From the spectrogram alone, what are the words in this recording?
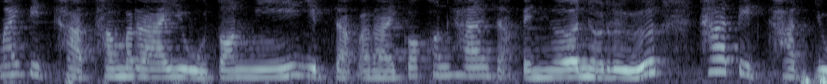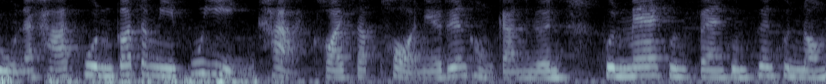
ไม่ติดขัดทำอะไรอยู่ตอนนี้หยิบจับอะไรก็ค่อนข้างจะเป็นเงิน หรือถ้าติดขัดอยู่นะคะ คุณก็จะมีผู้หญิงค่ะ คอยซัพพอร์ตในเรื่องของการเงิน คุณแม่คุณแฟนคุณเพื่อนคุณน้อง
